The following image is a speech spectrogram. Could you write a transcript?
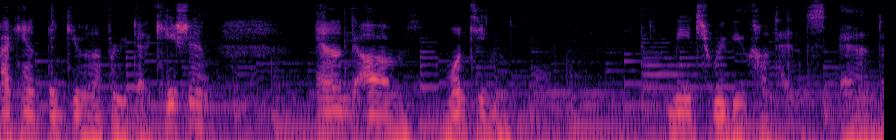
I can't thank you enough for your dedication and um, wanting me to review contents and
